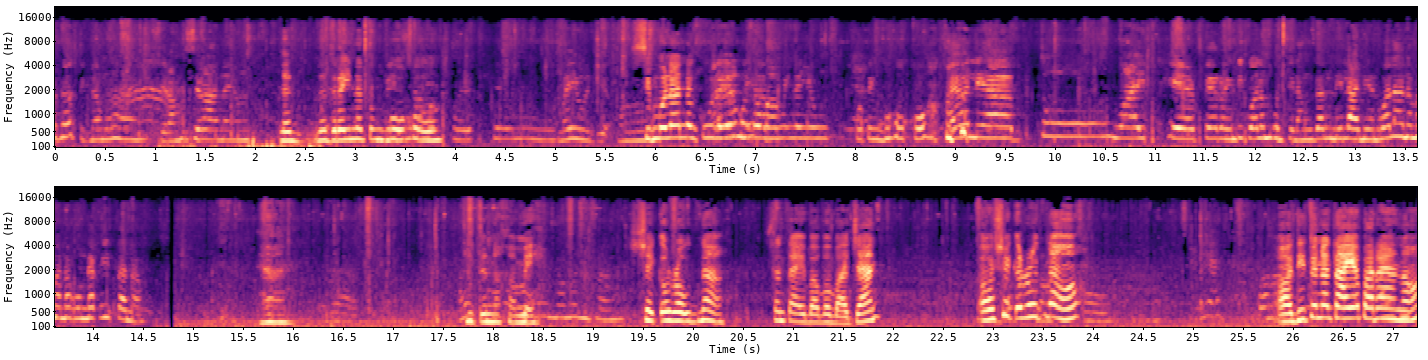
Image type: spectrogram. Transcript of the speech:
ko, na. Tignan mo na. Sirang-sira na yung Na- Na-dry na tong buhok ko. oh. may udya. Simula nagkulay ako, dumami na yung puting buhok ko. I only have two white hair pero hindi ko alam kung tinanggal nila niyan. Wala naman akong nakita na. Yan. Dito na kami. Shake a road na. Saan tayo bababa? Dyan? Oh, shake a road na oh. Oh, dito na tayo para ano?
